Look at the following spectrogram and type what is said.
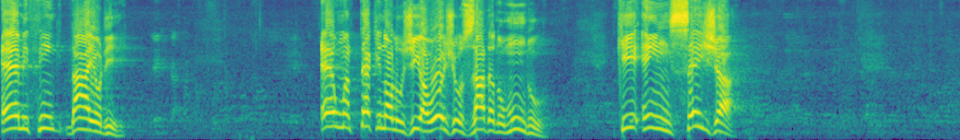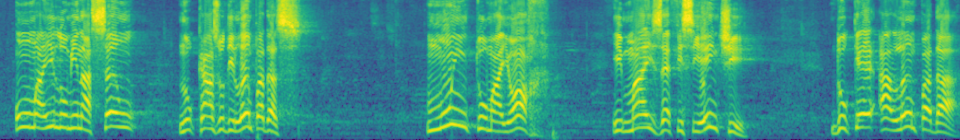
emitting diode. É uma tecnologia hoje usada no mundo que enseja uma iluminação, no caso de lâmpadas, muito maior e mais eficiente do que a lâmpada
